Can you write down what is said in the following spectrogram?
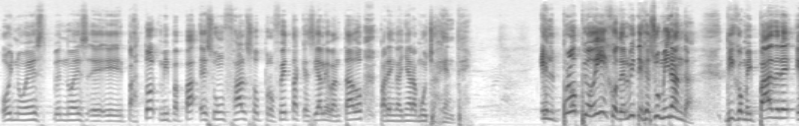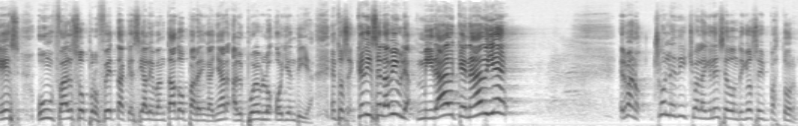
hoy no es, no es eh, eh, pastor. Mi papá es un falso profeta que se ha levantado para engañar a mucha gente el propio hijo de Luis de Jesús Miranda dijo, mi padre es un falso profeta que se ha levantado para engañar al pueblo hoy en día. Entonces, ¿qué dice la Biblia? Mirad que nadie... Hermano, yo le he dicho a la iglesia donde yo soy pastor,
